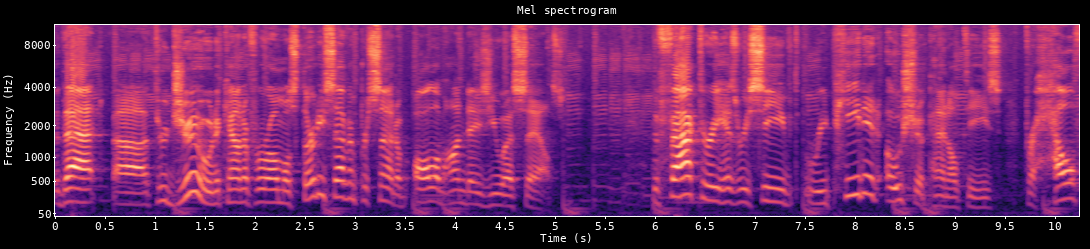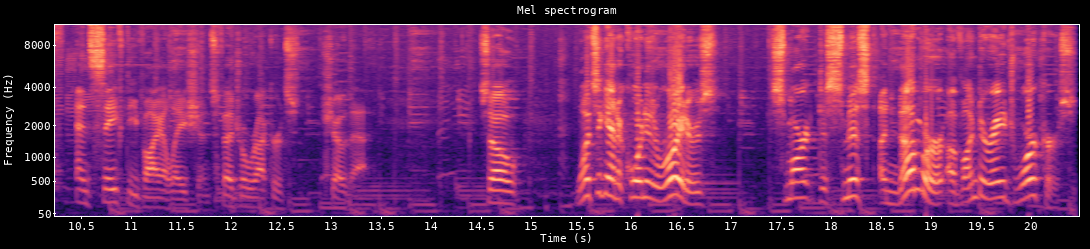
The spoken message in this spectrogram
that uh, through June accounted for almost 37% of all of Hyundai's U.S. sales. The factory has received repeated OSHA penalties for health and safety violations. Federal records show that. So, once again, according to Reuters, Smart dismissed a number of underage workers.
